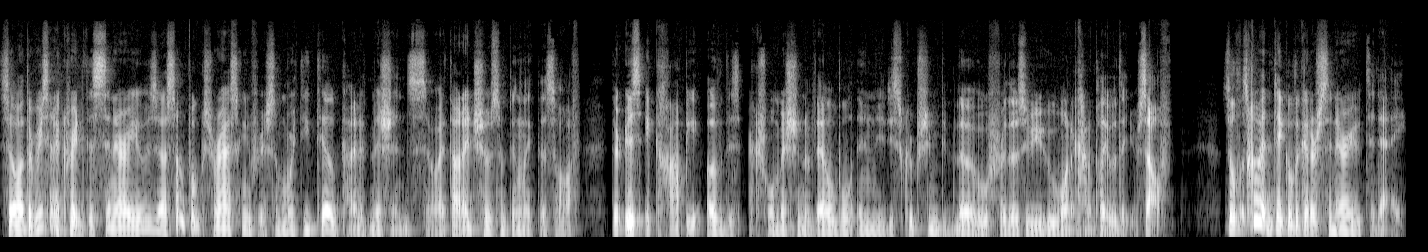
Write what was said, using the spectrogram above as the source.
So uh, the reason I created this scenario is uh, some folks were asking for some more detailed kind of missions, so I thought I'd show something like this off. There is a copy of this actual mission available in the description below for those of you who want to kind of play with it yourself. So let's go ahead and take a look at our scenario today.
